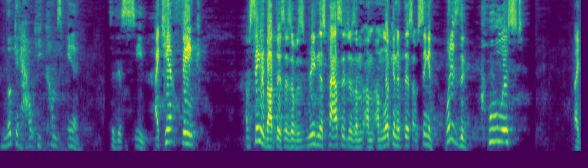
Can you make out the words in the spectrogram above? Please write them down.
And look at how he comes in to this scene. I can't think. I was thinking about this as I was reading this passage, as I'm, I'm, I'm looking at this. I was thinking, what is the coolest, like,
